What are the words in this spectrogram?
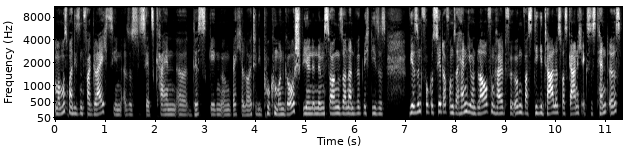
man muss mal diesen Vergleich ziehen. Also es ist jetzt kein äh, Diss gegen irgendwelche Leute, die Pokémon Go spielen in dem Song, sondern wirklich dieses, wir sind fokussiert auf unser Handy und laufen halt für irgendwas Digitales, was gar nicht existent ist.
